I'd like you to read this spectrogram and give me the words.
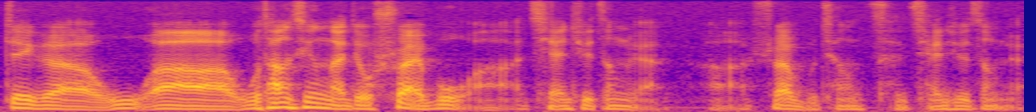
这个吴啊吴汤兴呢就率部啊前去增援啊，率部前前去增援。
